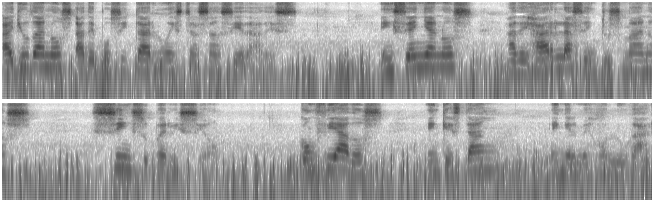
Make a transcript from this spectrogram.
ayúdanos a depositar nuestras ansiedades. Enséñanos a dejarlas en tus manos sin supervisión, confiados en que están en el mejor lugar.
